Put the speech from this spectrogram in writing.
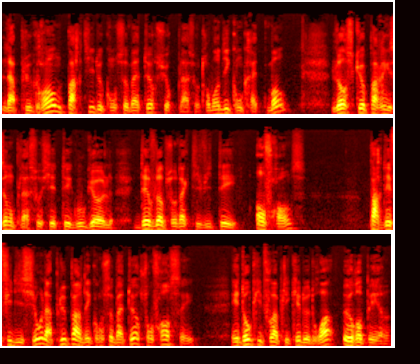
la plus grande partie de consommateurs sur place. Autrement dit, concrètement, lorsque, par exemple, la société Google développe son activité en France, par définition, la plupart des consommateurs sont français. Et donc, il faut appliquer le droit européen.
